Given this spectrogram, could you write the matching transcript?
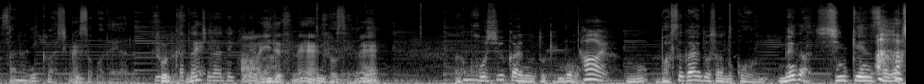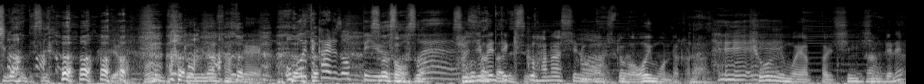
さらに詳しくそこでやるっていう形ができればいいですね。いいですよね。講習会の時も,、はい、バスガイドさんのこう目が真剣さが違うんですよ。いや本当皆さんね 覚えて帰るぞっていう。そうそうそう。初めて聞く話の人が多いもんだから、興味もやっぱり心身でね、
